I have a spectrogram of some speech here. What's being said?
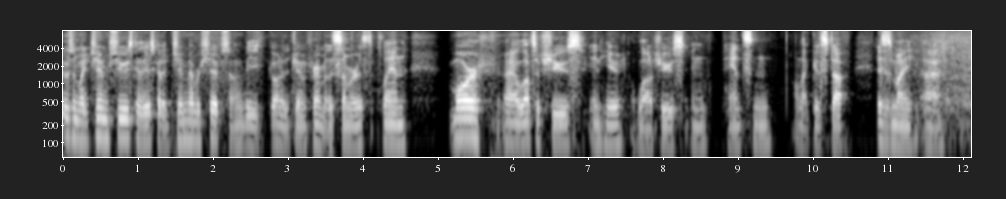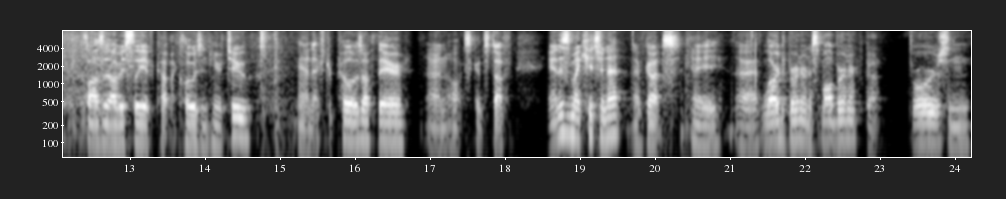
Those are my gym shoes because I just got a gym membership, so I'm going to be going to the gym fair this summer is the plan. More, uh, lots of shoes in here, a lot of shoes and pants and all that good stuff. This is my uh, closet, obviously. I've got my clothes in here too, and extra pillows up there, and all this good stuff. And this is my kitchenette. I've got a, a large burner and a small burner. Got drawers and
